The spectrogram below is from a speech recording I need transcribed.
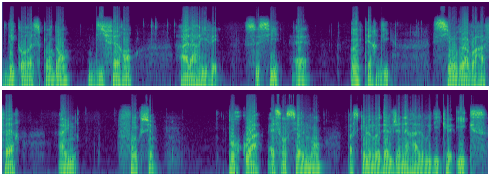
des correspondants différents à l'arrivée. Ceci est interdit si on veut avoir affaire à une fonction. Pourquoi Essentiellement? Parce que le modèle général vous dit que x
